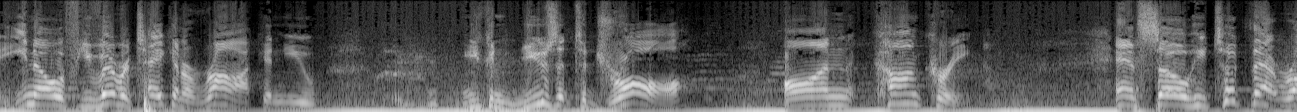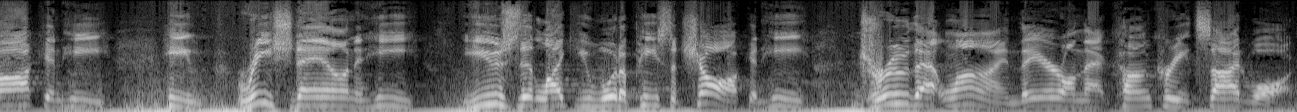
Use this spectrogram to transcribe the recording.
you know, if you've ever taken a rock and you you can use it to draw on concrete. And so he took that rock and he he reached down and he used it like you would a piece of chalk and he drew that line there on that concrete sidewalk.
